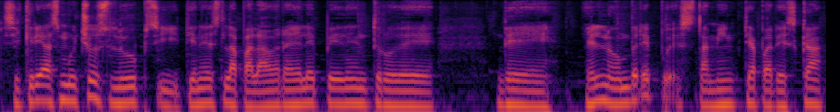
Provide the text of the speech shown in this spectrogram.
si creas muchos loops y tienes la palabra LP dentro de, el nombre, pues también te aparezca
